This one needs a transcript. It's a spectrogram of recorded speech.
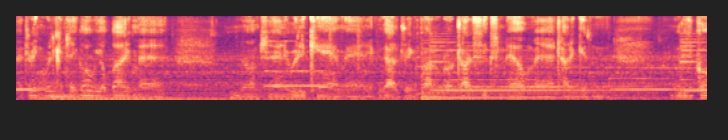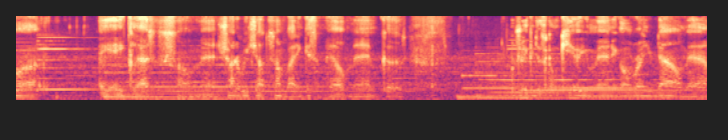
that drinking really can take over your body, man. You know what I'm saying? It really can, man. You got a drinking problem, bro, try to seek some help, man. Try to get some, what is it called? AA classes or something, man. Try to reach out to somebody and get some help, man, because drinking just gonna kill you, man. It gonna run you down, man.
